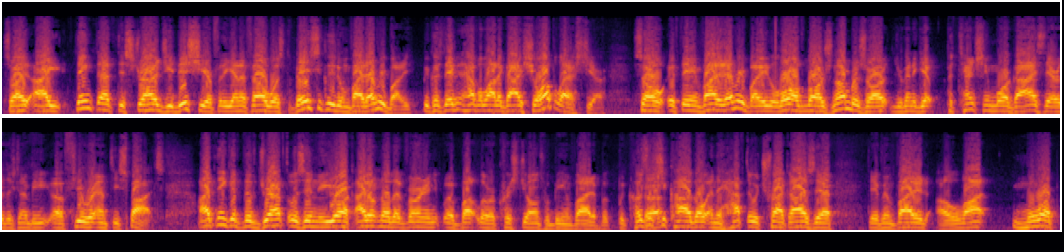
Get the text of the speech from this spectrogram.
So I, I, think that the strategy this year for the NFL was to basically to invite everybody because they didn't have a lot of guys show up last year. So if they invited everybody, the law of large numbers are you're going to get potentially more guys there. There's going to be uh, fewer empty spots. I think if the draft was in New York, I don't know that Vernon uh, Butler or Chris Jones would be invited. But because of Chicago and they have to attract guys there, they've invited a lot more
